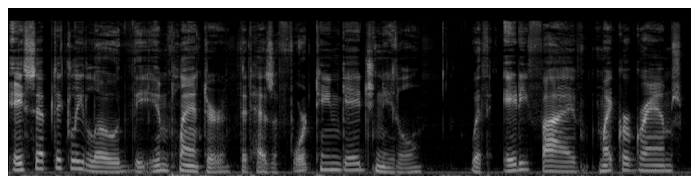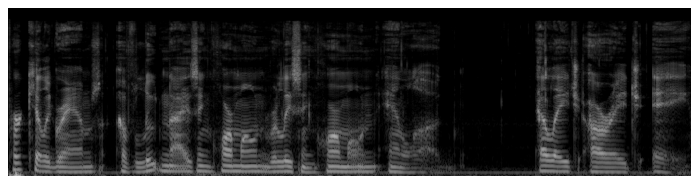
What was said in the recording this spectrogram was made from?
Aseptically load the implanter that has a 14 gauge needle with 85 micrograms per kilograms of luteinizing hormone releasing hormone analog, LHRHA.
